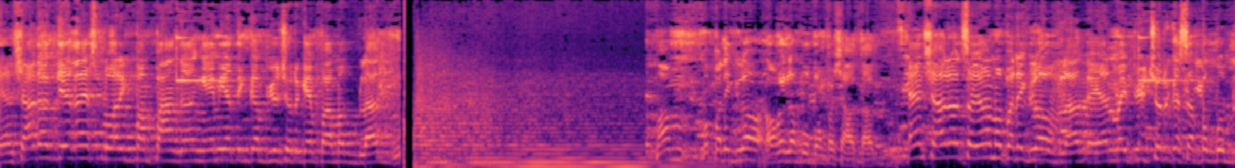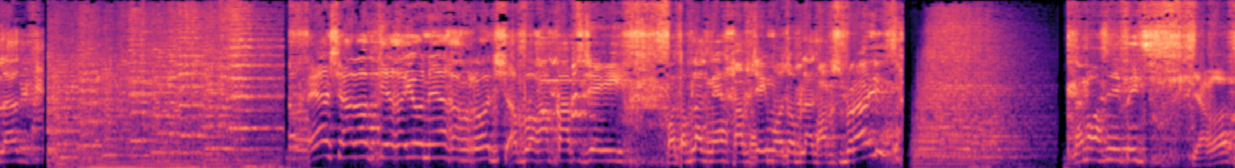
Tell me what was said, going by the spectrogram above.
Ayan, shoutout kaya ka Exploring Pampanga. Ngayon ating computer kayo pa mag-vlog. Ma'am, Mapaniglo, okay lang po bang pa-shoutout? Ayan, shoutout sa'yo, Mapaniglo Vlog. Ayan, may future ka sa pagbo-vlog. Ayan, shoutout kaya kayo na kang Rog, abo kang Pops J. Motovlog na, Pops J Motovlog. Pops Bray? Ano kasi page? Yako?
